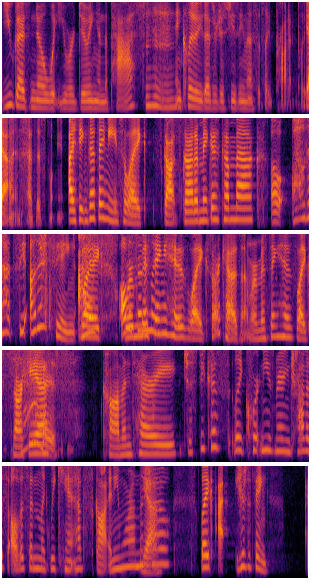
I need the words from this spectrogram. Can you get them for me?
You guys know what you were doing in the past, and clearly you guys are just using this as like product Mm-hmm. Yeah. placement at this point. I think that they need to like Scott's got to make a comeback. Oh, oh, that's the other thing. I- Like all we're of a sudden, like, missing his like sarcasm. We're missing his like snarky ass commentary. just because like Kourtney is marrying Travis, all of a sudden like we can't have Scott anymore on the Yeah. show. Like, I, here's the thing, I,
